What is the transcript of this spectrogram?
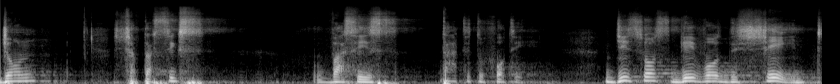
John chapter 6, verses 30 to 40. Jesus gave us the shade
